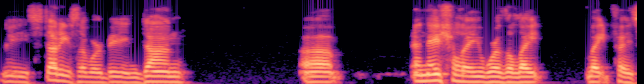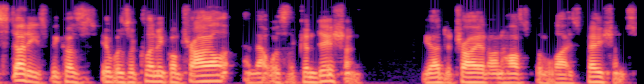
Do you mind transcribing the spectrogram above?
The studies that were being done uh, initially were the late late phase studies because it was a clinical trial and that was the condition. You had to try it on hospitalized patients.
